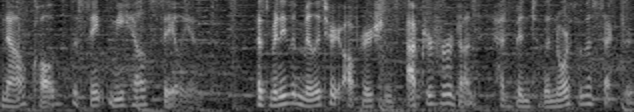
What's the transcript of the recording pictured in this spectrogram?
now called the St. Mihiel Salient. As many of the military operations after Verdun had been to the north of the sector,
